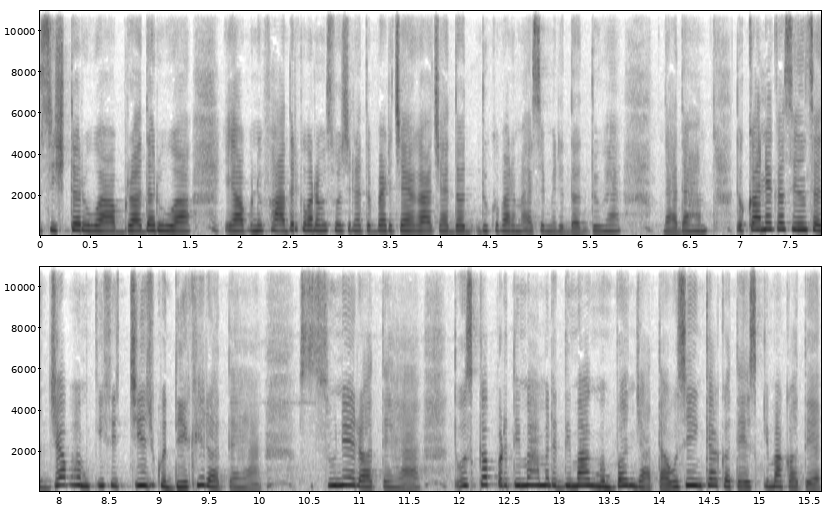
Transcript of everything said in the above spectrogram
सिस्टर हुआ, ब्रदर हुआ, या अपने फादर के बारे में सोच रहे हैं तो बैठ जाएगा, चाहे दद्दू के बारे में ऐसे मेरे दद्दू हैं, दादा हैं। तो कहने का सेंस है, जब हम किसी चीज़ को देखे रहते हैं, सुने रहते हैं तो उसका प्रतिमा हमारे दिमाग में बन जाता है। उसे क्या कहते हैं? स्कीमा कहते हैं।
